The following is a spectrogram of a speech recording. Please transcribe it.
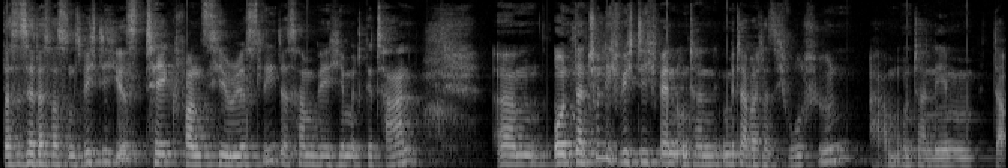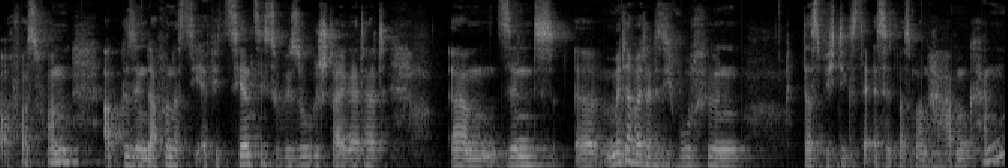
Das ist ja das, was uns wichtig ist. Take fun seriously. Das haben wir hiermit getan. Ähm, und natürlich wichtig, wenn Unter Mitarbeiter sich wohlfühlen, haben Unternehmen da auch was von. Abgesehen davon, dass die Effizienz sich sowieso gesteigert hat, ähm, sind äh, Mitarbeiter, die sich wohlfühlen, das wichtigste Asset, was man haben kann.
